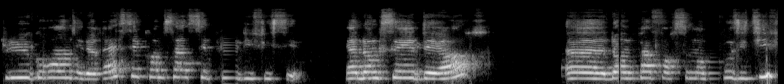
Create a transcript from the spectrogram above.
plus grand et de rester comme ça, c'est plus difficile. Et donc, c'est dehors, euh, donc pas forcément positif,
